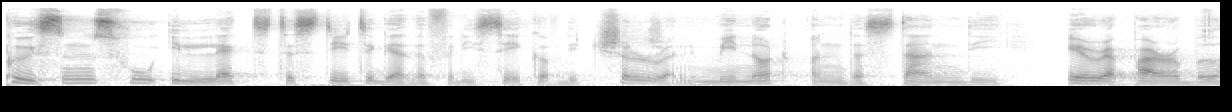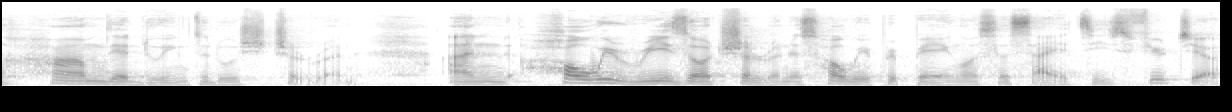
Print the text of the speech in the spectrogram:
persons who elect to stay together for the sake of the children may not understand the irreparable harm they're doing to those children. And how we raise our children is how we're preparing our society's future.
